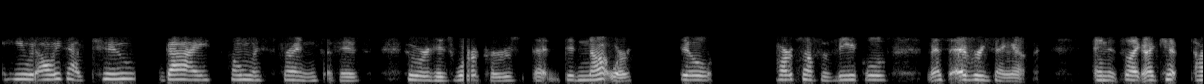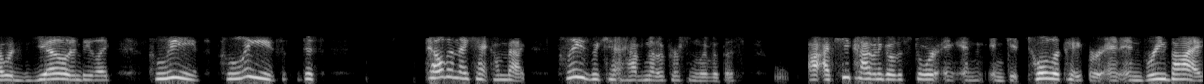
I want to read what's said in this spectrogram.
he would always have two guy homeless friends of his who were his workers that did not work steal parts off of vehicles mess everything. Up and it's like i kept i would yell and be like please please just tell them they can't come back. Please we can't have another person live with us. I, I keep having to go to the store and, and, and get toilet paper and, and rebuy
